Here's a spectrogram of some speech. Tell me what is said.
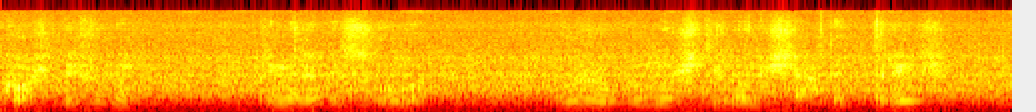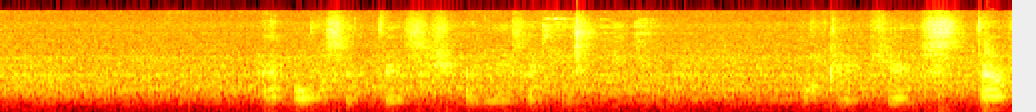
gosta de jogo em primeira pessoa, ou jogo no estilo Uncharted 3, é bom você ter essa experiência aqui. Porque aqui é stealth,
